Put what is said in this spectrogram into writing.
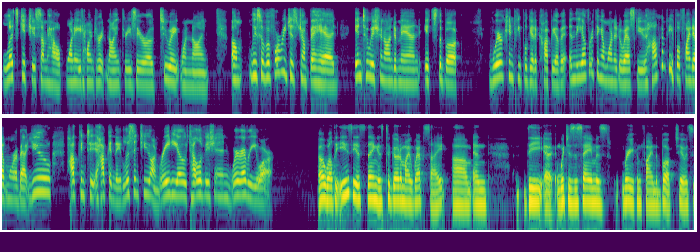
let's get you some help. 1 800 930 2819. Um, Lisa, before we just jump ahead, Intuition on Demand, it's the book. Where can people get a copy of it? And the other thing I wanted to ask you, how can people find out more about you? How can to how can they listen to you on radio, television, wherever you are? Oh well, the easiest thing is to go to my website, um, and the uh, which is the same as where you can find the book too. It's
